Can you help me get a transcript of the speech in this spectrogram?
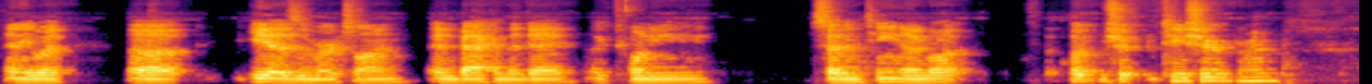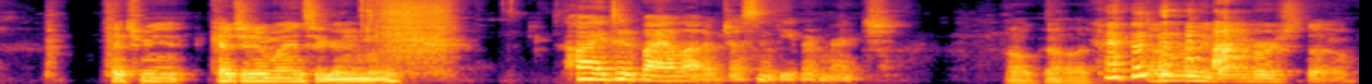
anyway, uh, he has a merch line, and back in the day, like 2017, I bought a sh- T-shirt from him. Catch me, catch it in my Instagram. Like, I did buy a lot of Justin Bieber merch. Oh god. I don't really buy merch though.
